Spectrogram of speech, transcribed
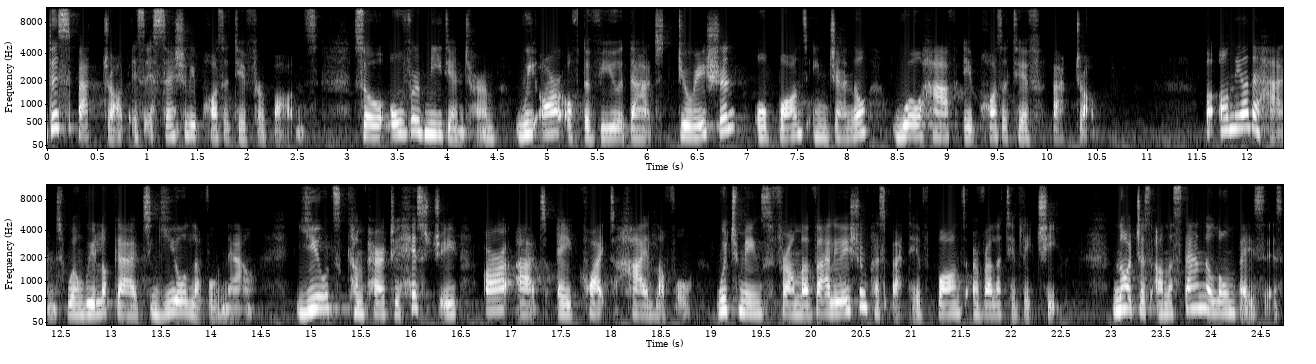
This backdrop is essentially positive for bonds. So over medium term, we are of the view that duration or bonds in general will have a positive backdrop. But on the other hand, when we look at yield level now, yields compared to history are at a quite high level, which means from a valuation perspective, bonds are relatively cheap not just on a standalone basis,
